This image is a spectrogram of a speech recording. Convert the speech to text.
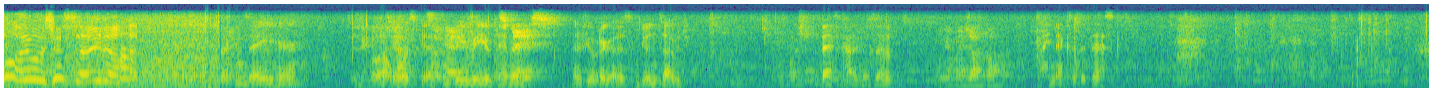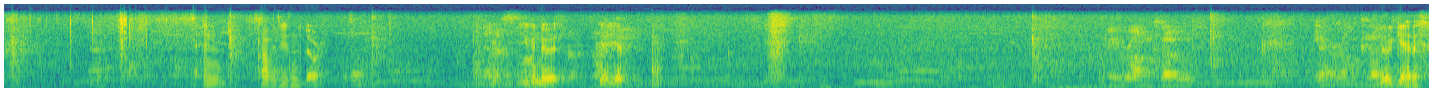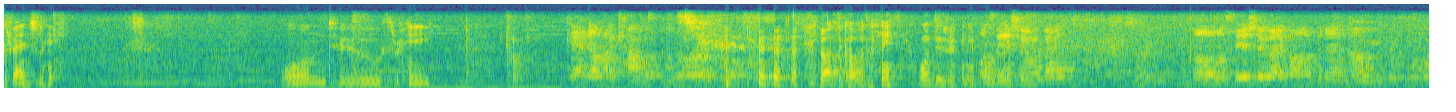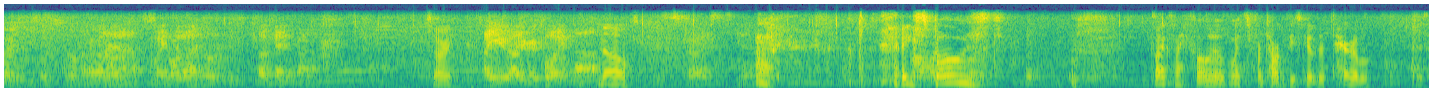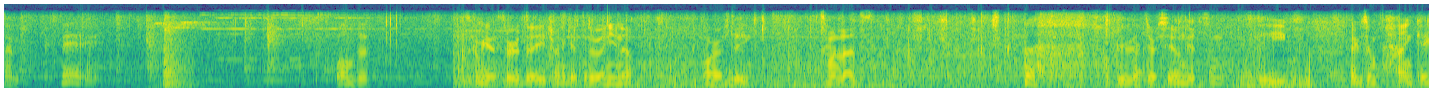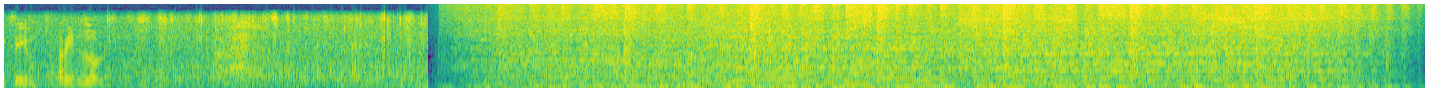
Why would you say that? Second day here. Not worst guess and B Rio came in. And a few other guys, including Savage. Best casual setup. my jumper. Right next to the desk. and Prophet's using the door. You can do it. Yeah, yep. Wrong code. You're a wrong code. You'll get it eventually. One, two, three. Okay, I know how to count. What's, no, that's the code, mate. One, two, three, four. what's the issue with it? Oh, what's the issue with it? I can't open it. Now you can wait, so still. Alright, yeah. Wait, do I? Okay, fair enough. Sorry. Are you are you recording that? No. Jesus Christ. Yeah. Exposed! Thanks my photo. My photography skills are terrible. Is that Yay. It's fun to. This is gonna be our third day trying to get to the venue now. RFD. Some of the lads. Hopefully we'll get there soon, get some to eat. Maybe some pancakes even. That'd be lovely.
